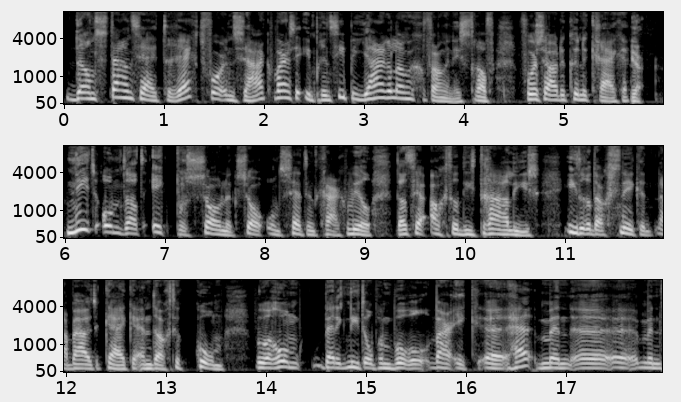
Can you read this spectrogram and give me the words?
dan staan zij terecht voor een zaak waar ze in principe jarenlange gevangenisstraf voor zouden kunnen krijgen. Ja. Niet omdat ik persoonlijk zo ontzettend graag wil dat zij achter die tralies iedere dag snikkend naar buiten kijken en dachten: kom, waarom ben ik niet op een borrel waar ik uh, hè, mijn, uh, mijn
